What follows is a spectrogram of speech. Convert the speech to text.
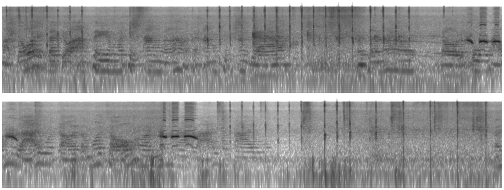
Mà tối ta cho ăn thêm thức ăn nữa ta ăn thức ăn gà. Mà sao nó trời ơi, cô không lãi quá trời ta mới sổ nó ra lãi quá tay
